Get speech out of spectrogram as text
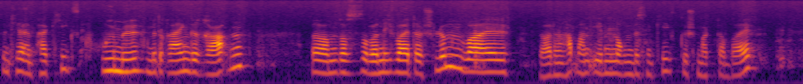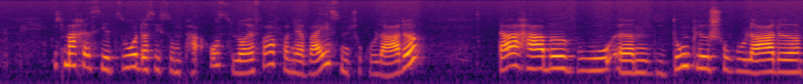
sind hier ein paar Kekskrümel mit reingeraten. Ähm, das ist aber nicht weiter schlimm, weil ja, dann hat man eben noch ein bisschen Keksgeschmack dabei. Ich mache es jetzt so, dass ich so ein paar Ausläufer von der weißen Schokolade da habe, wo ähm, die dunkle Schokolade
